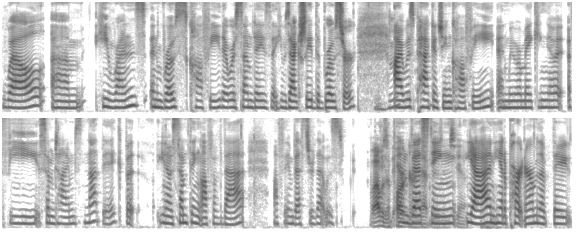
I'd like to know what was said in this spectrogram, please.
"Well, um, he runs and roasts coffee. There were some days that he was actually the roaster. I was packaging coffee, and we were making a, a fee sometimes, not big, but you know, something off of that, off the investor that was well i was a partner investing. in that business, yeah. and he had a partner that they,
